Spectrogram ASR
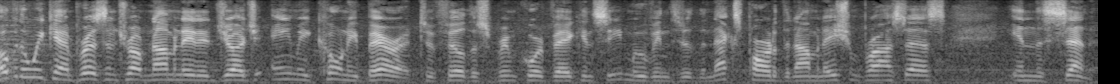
Over the weekend, President Trump nominated Judge Amy Coney Barrett to fill the Supreme Court vacancy, moving to the next part of the nomination process in the Senate.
